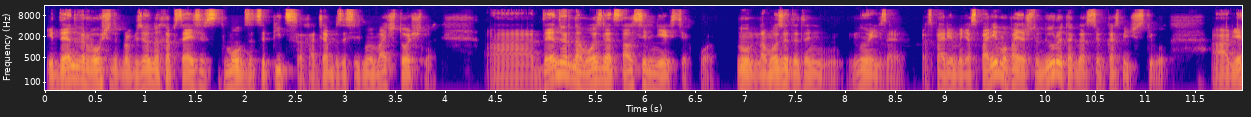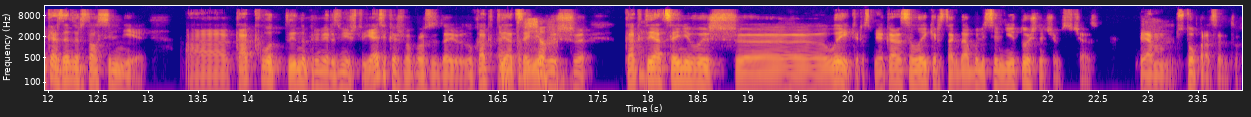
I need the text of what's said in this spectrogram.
И Денвер, в общем-то, при определенных обстоятельствах мог зацепиться хотя бы за седьмой матч точно. А Денвер, на мой взгляд, стал сильнее с тех пор. Ну, на мой взгляд, это, ну, я не знаю, оспоримо, не оспоримо. Понятно, что Мюррей тогда совсем космический был. А мне кажется, Денвер стал сильнее. А как вот ты, например, извини, что я тебе, конечно, вопрос задаю, ну как ты это оцениваешь, все. Как ты оцениваешь э, Лейкерс? Мне кажется, Лейкерс тогда были сильнее точно, чем сейчас. Прям сто процентов.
